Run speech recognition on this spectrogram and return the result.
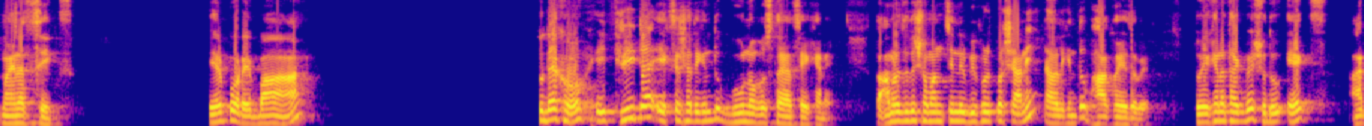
মাইনাস সিক্স এরপরে বা তো দেখো, এই থ্রিটা এক্সের সাথে কিন্তু গুণ অবস্থায় আছে এখানে। তো আমরা যদি সমান চিহ্নের বিপরীত পাশে আনি, তাহলে কিন্তু ভাগ হয়ে যাবে। তো এখানে থাকবে শুধু এক্স আর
